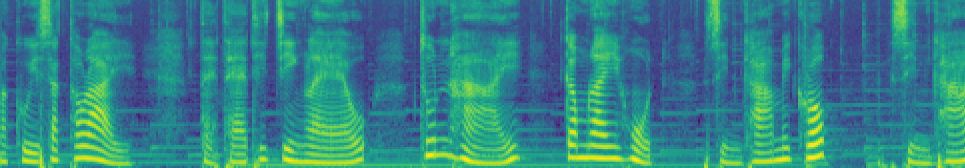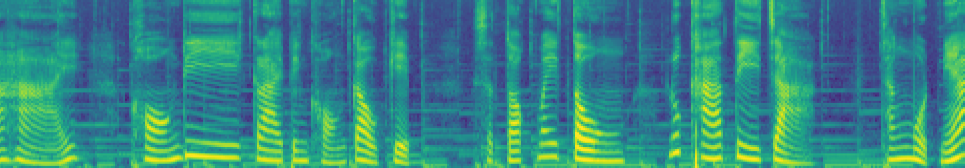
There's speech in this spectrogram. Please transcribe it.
มาคุยสักเท่าไหร่ แต่แท้ที่จริงแล้ว ทุนหายกำไรหด สินค้าไม่ครบ สินค้าหาย ของดีกลายเป็นของเก่าเก็บ สต็อกไม่ตรง ลูกค้าตีจาก ทั้งหมดเนี้ย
